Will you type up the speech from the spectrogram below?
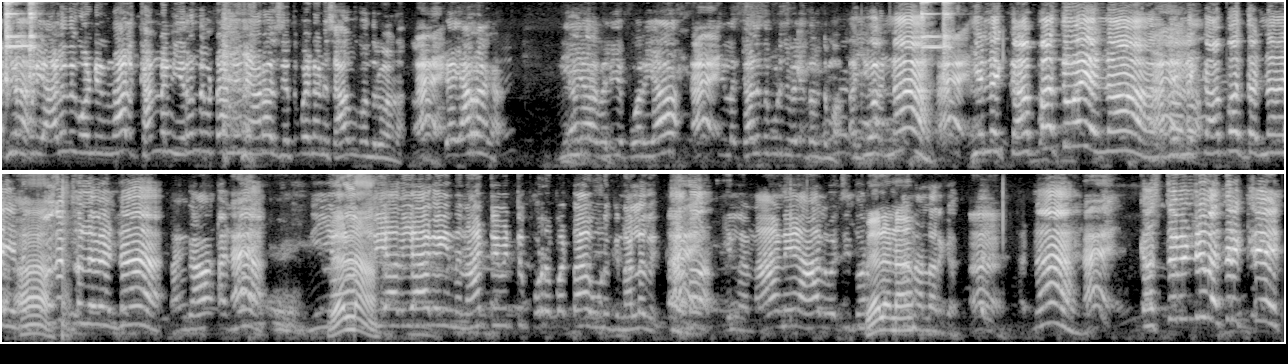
அண்ணா. இப்படி அழுது கொண்டிருந்தால் கண்ணன் இறந்து விட்டான்னு யாராவது செத்து போயிட்டான்னு சாவுக்கு வந்துருவாங்க? யாராங்க? நீயா வெளியே போறியா? இல்ல கழுத்து புடிச்சு வெளியே தள்ளட்டுமா? ஐயோ அண்ணா. என்னை காப்பாத்துவா அண்ணா? என்னை காப்பாத்து அண்ணா என்னை ஆ. போக சொல்ல வேண்டாம். தங்கா அண்ணா. நீ வேலண்ணா. மரியாதையாக இந்த நாட்டை விட்டு புறப்பட்டா உனக்கு நல்லது. இல்ல நானே ஆள் வச்சு நல்லா இருக்க. அண்ணா கஷ்டமின்றி வந்திருக்கிறேன்.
